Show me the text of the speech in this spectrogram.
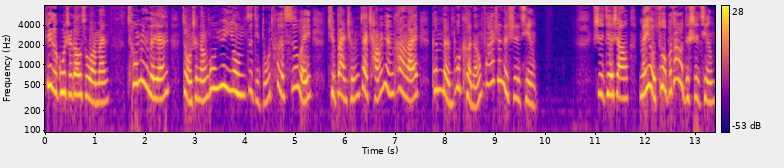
这个故事告诉我们，聪明的人总是能够运用自己独特的思维，去办成在常人看来根本不可能发生的事情。世界上没有做不到的事情，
